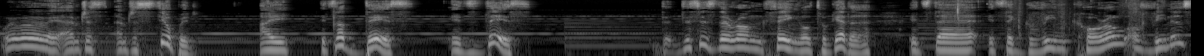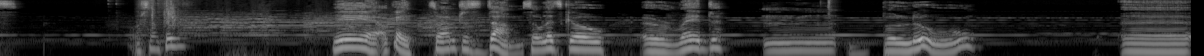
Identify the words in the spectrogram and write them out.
wait, wait, wait, wait! I'm just, I'm just stupid. I, it's not this, it's this. Th- this is the wrong thing altogether. It's the, it's the green coral of Venus, or something. Yeah, yeah, yeah, okay. So I'm just dumb. So let's go uh, red, mm, blue, uh,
